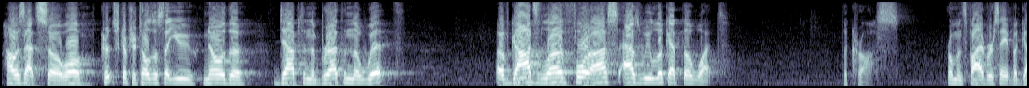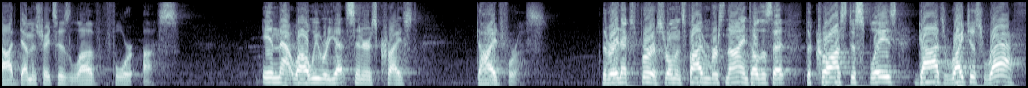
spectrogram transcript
How is that so? Well, Scripture tells us that you know the depth and the breadth and the width of God's love for us as we look at the what? The cross. Romans 5, verse 8, but God demonstrates his love for us. In that while we were yet sinners, Christ died for us. The very next verse, Romans 5 and verse 9, tells us that the cross displays God's righteous wrath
